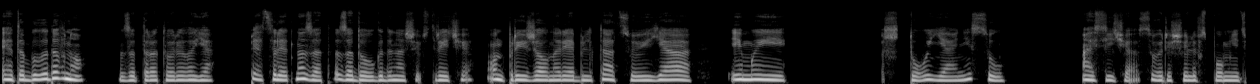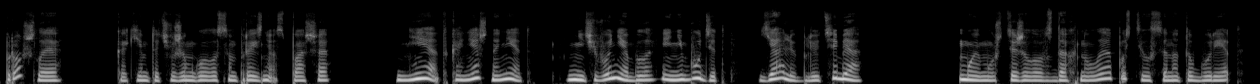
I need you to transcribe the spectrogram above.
«Это было давно», — затараторила я. «Пять лет назад, задолго до нашей встречи. Он приезжал на реабилитацию, и я... И мы...» «Что я несу?» «А сейчас вы решили вспомнить прошлое?» — каким-то чужим голосом произнес Паша. «Нет, конечно, нет. Ничего не было и не будет. Я люблю тебя». Мой муж тяжело вздохнул и опустился на табурет.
